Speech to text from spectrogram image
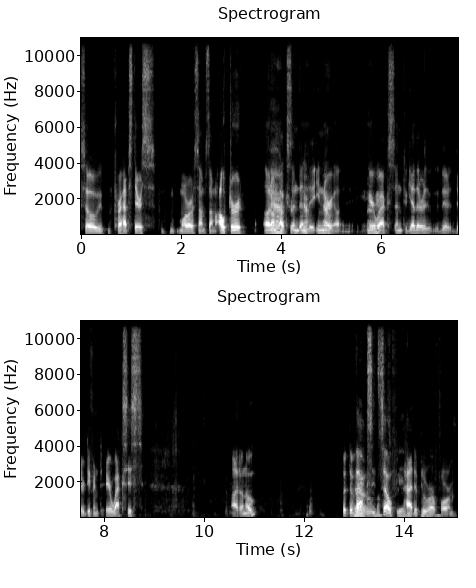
So perhaps there's more some some outer yeah, wax and then yeah, the inner yeah. Uh, earwax, okay. and together they're, they're different earwaxes. I don't know. But the wax itself had a plural form,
